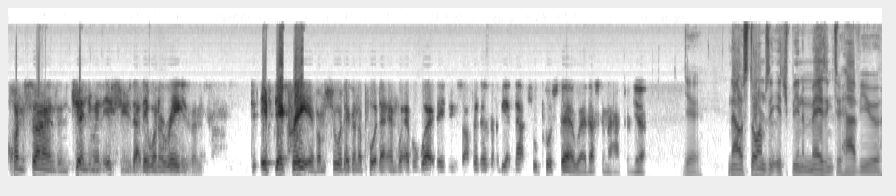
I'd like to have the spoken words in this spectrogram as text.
concerns and genuine issues that they want to raise, and if they're creative, I'm sure they're going to put that in whatever work they do. So I think there's going to be a natural push there where that's going to happen. Yeah. Yeah. Now, Stormzy, it's been amazing to have you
